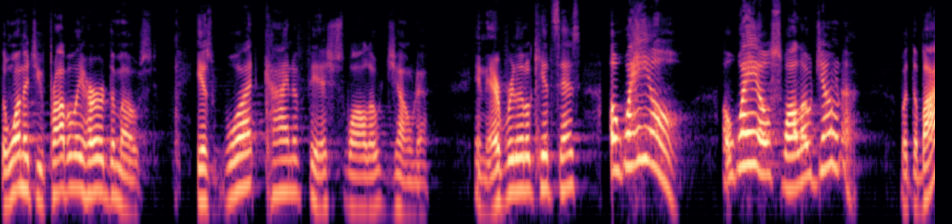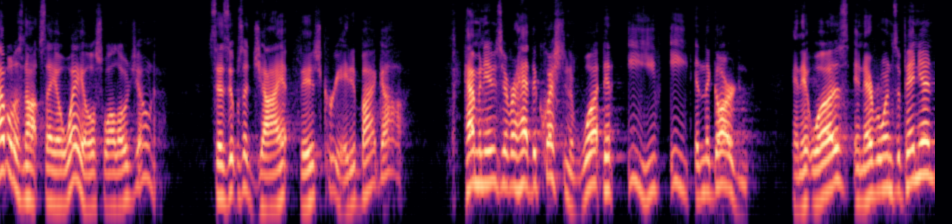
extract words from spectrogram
The one that you've probably heard the most is what kind of fish swallowed Jonah? And every little kid says, a whale. A whale swallowed Jonah. But the Bible does not say a whale swallowed Jonah. It says it was a giant fish created by God. How many of you have ever had the question of what did Eve eat in the garden? And it was, in everyone's opinion,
